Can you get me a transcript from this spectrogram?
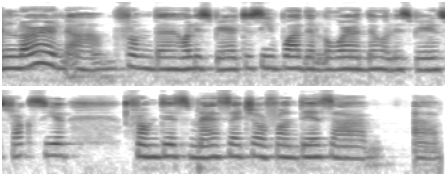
and learn um, from the Holy Spirit to see what the Lord and the Holy Spirit instructs you from this message or from this um, um,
